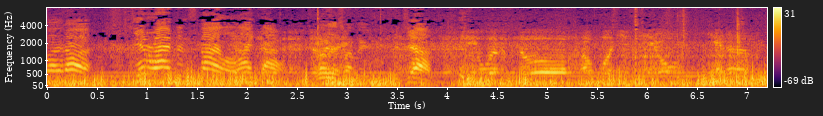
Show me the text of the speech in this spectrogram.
But uh, you arrived in style. I like that one. Oh, that's fine, man. Good job. You want to know how much you feel? You know.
